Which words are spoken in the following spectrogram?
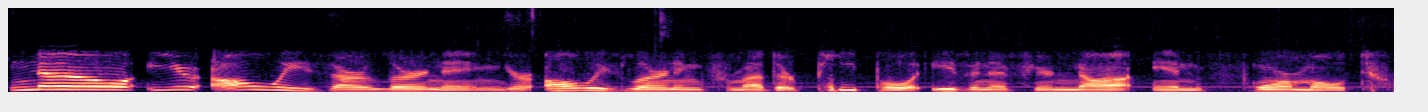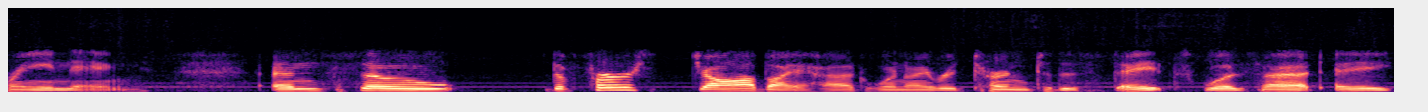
No, you always are learning. You're always learning from other people, even if you're not in formal training. And so the first job I had when I returned to the States was at a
